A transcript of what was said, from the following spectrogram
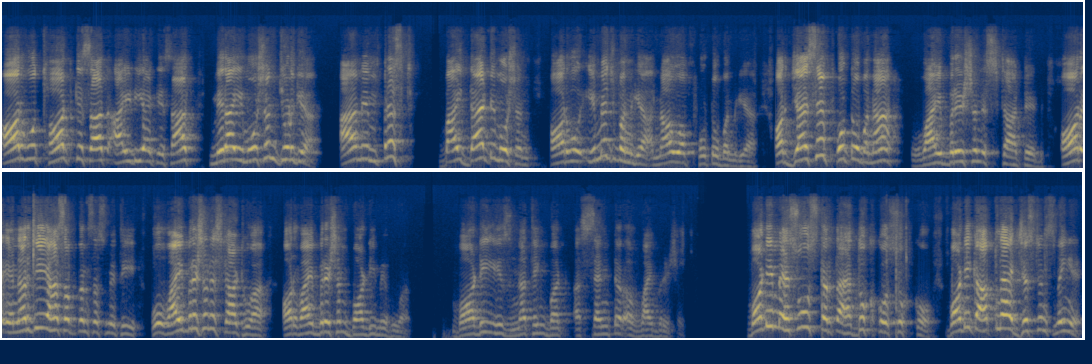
और वो थॉट के साथ आइडिया के साथ मेरा इमोशन जुड़ गया। I am impressed by that emotion और वो इमेज बन गया नाउ अब फ़ोटो बन गया। और जैसे फ़ोटो बना वाइब्रेशन स्टार्टेड और एनर्जी यहाँ सबकॉन्सियस में थी, वो वाइब्रेशन स्टार्ट हुआ और वाइब्रेशन बॉडी में हुआ। Body is nothing but a centre of vibration body महसूस करता है दुख को, सुख को। बॉडी का अपना एग्जिस्टेंस नहीं है।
